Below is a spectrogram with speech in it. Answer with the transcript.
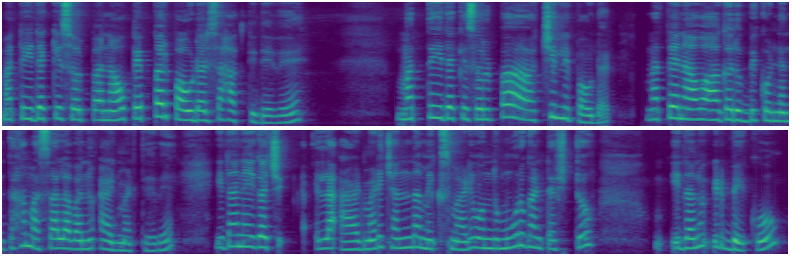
ಮತ್ತು ಇದಕ್ಕೆ ಸ್ವಲ್ಪ ನಾವು ಪೆಪ್ಪರ್ ಪೌಡರ್ ಸಹ ಹಾಕ್ತಿದ್ದೇವೆ. ಮತ್ತು ಇದಕ್ಕೆ ಸ್ವಲ್ಪ ಚಿಲ್ಲಿ ಪೌಡರ್. ಮತ್ತು ನಾವು ಆಗ ರುಬ್ಬಿಕೊಂಡಂತಹ ಮಸಾಲವನ್ನು ಆ್ಯಡ್ ಮಾಡ್ತೇವೆ. ಇದನ್ನು ಈಗ ಚಿ ಎಲ್ಲ ಆ್ಯಡ್ ಮಾಡಿ ಚೆಂದ ಮಿಕ್ಸ್ ಮಾಡಿ ಒಂದು ಮೂರು ಗಂಟೆಯಷ್ಟು ಇದನ್ನು ಇಡಬೇಕು.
